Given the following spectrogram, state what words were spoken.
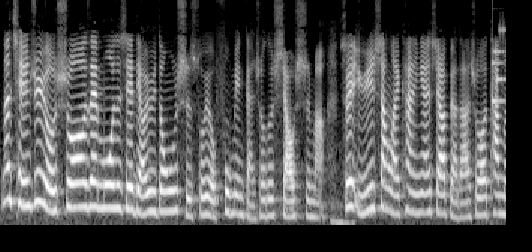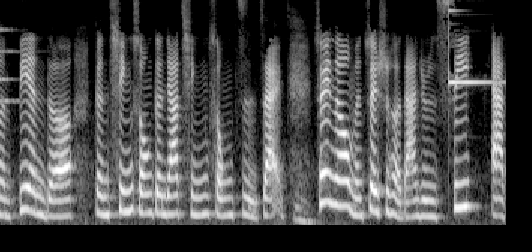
那前一句有说，在摸这些疗愈动物时，所有负面感受都消失嘛？所以语义上来看，应该是要表达说他们变得更轻松，更加轻松自在。所以呢，我们最适合的答案就是 C at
